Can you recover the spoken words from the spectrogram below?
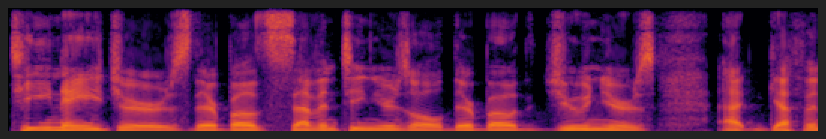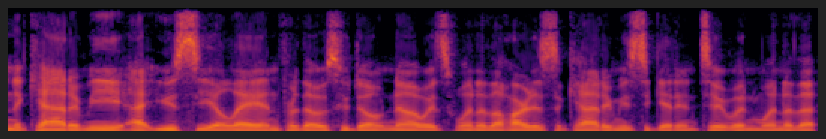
teenagers. They're both 17 years old. They're both juniors at Geffen Academy at UCLA. And for those who don't know, it's one of the hardest academies to get into and one of the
